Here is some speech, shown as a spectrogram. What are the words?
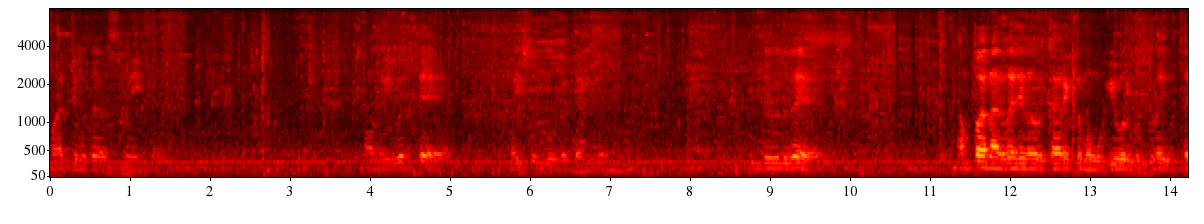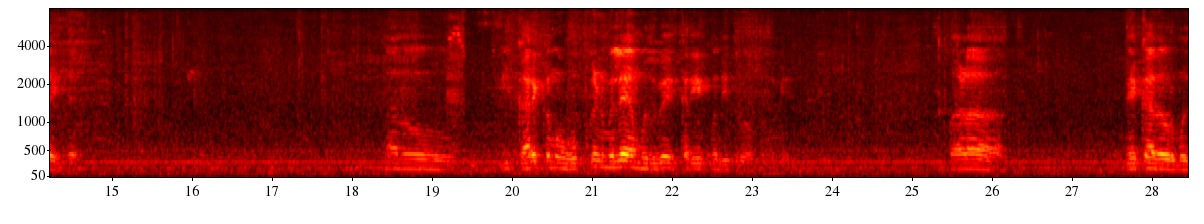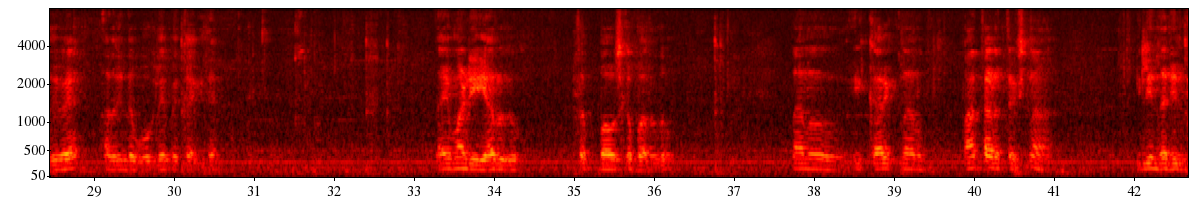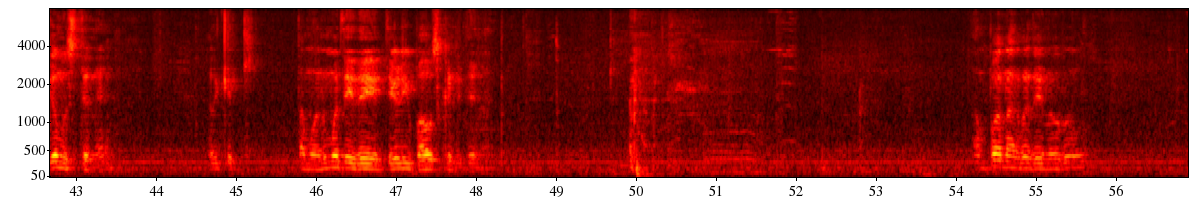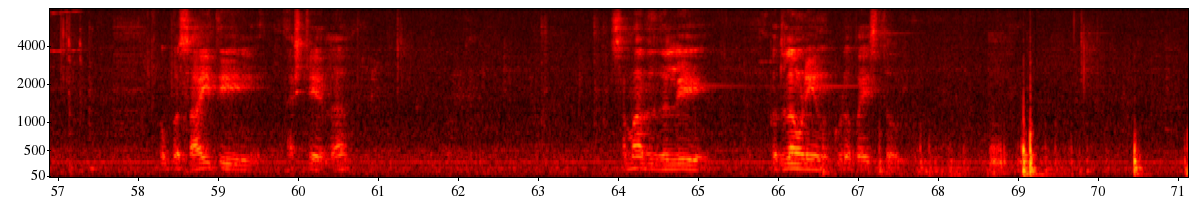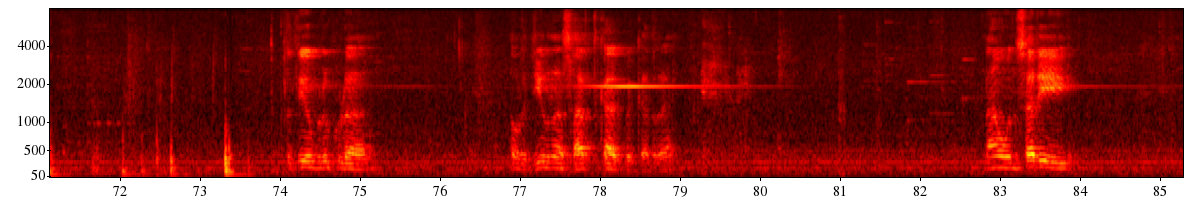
ಮಾಧ್ಯಮದ ಸ್ನೇಹಿತರು, ನಾನು ಇವತ್ತೇ ಮೈಸೂರಿಗೆ ಹೋಗಬೇಕಾಗಿದೆ. ಇಲ್ಲದಿದ್ರೆ ಹಂಪ ನಾಗರಾಜನವರ ಕಾರ್ಯಕ್ರಮ ಮುಗಿಯುವವರೆಗೂ ಕೂಡ ಇರ್ತಾ ಇದ್ದೆ. ನಾನು ಈ ಕಾರ್ಯಕ್ರಮ ಒಪ್ಕೊಂಡ ಮೇಲೆ ಆ ಮದುವೆ ಕರೆಯಕ್ಕೆ ಬಂದಿದ್ರು ಆ ಮದುವೆ ಬಹಳ ಬೇಕಾದವ್ರ ಮದುವೆ, ಅದರಿಂದ ಹೋಗ್ಲೇಬೇಕಾಗಿದೆ. ದಯಮಾಡಿ ಯಾರು ತಪ್ಪು ಭಾವಿಸ್ಕೋಬಾರದು. ನಾನು ಈ ಕಾರ್ಯಕ್ರಮ ನಾನು ಮಾತಾಡಿದ ತಕ್ಷಣ ಇಲ್ಲಿಂದ ನಿರ್ಗಮಿಸ್ತೇನೆ. ಅದಕ್ಕೆ ತಮ್ಮ ಅನುಮತಿ ಇದೆ ಅಂತೇಳಿ ಭಾವಿಸ್ಕೊಂಡಿದ್ದೇನೆ. ನಾಗರಾಜಯ್ಯನವರು ಒಬ್ಬ ಸಾಹಿತಿ ಅಷ್ಟೇ ಅಲ್ಲ. ಸಮಾಜದಲ್ಲಿ ಬದಲಾವಣೆಯನ್ನು ಕೂಡ ಬಯಸ್ತವರು ಪ್ರತಿಯೊಬ್ಬರು ಕೂಡ ಅವರ ಜೀವನ ಸಾರ್ಥಕ ಆಗ್ಬೇಕಾದ್ರೆ ನಾವು ಒಂದ್ಸಾರಿ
